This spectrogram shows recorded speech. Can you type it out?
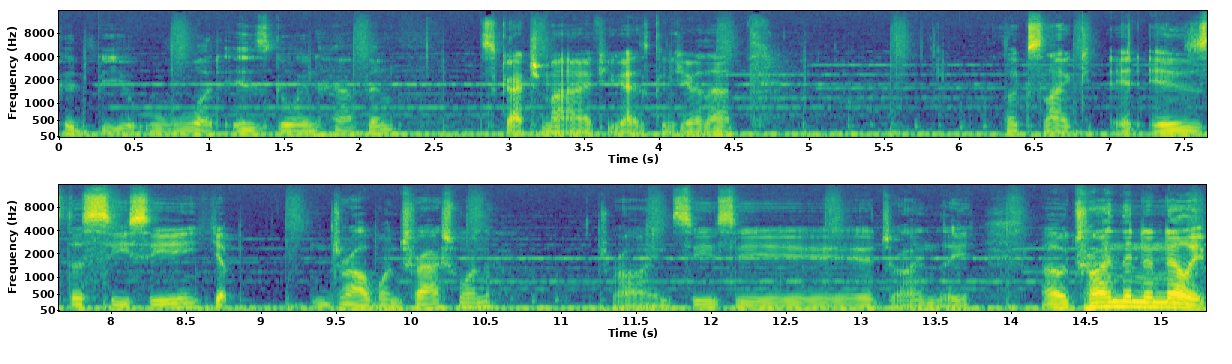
could be what is going to happen. Scratch my eye if you guys could hear that. Looks like it is the CC. Yep. Draw one, trash one. Drawing CC. Drawing the. Oh, drawing the Nunnally.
